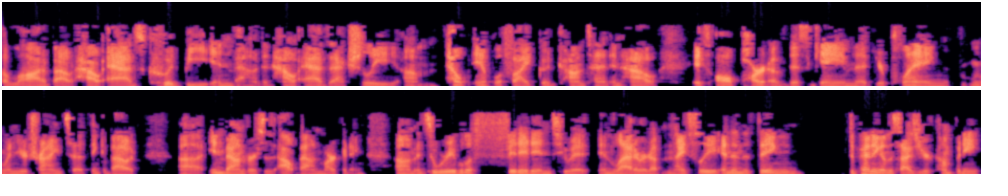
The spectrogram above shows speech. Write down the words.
a lot about how ads could be inbound and how ads actually um, help amplify good content and how it's all part of this game that you're playing when you're trying to think about uh, inbound versus outbound marketing. Um, and so we're able to fit it into it and ladder it up nicely. And then the thing, depending on the size of your company,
